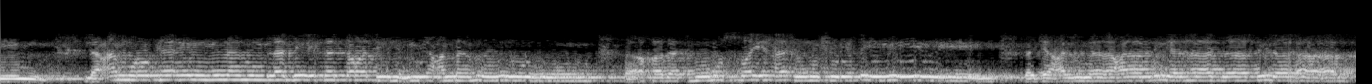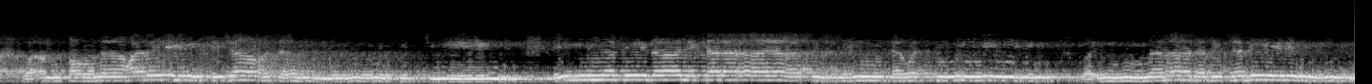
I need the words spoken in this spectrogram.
لعمرك إنهم لفي فترتهم يعمهون. فأخذتهم الصيحة مشرقين فجعلنا عاليها سافلها وأمطرنا عليهم حجارة من سجين إن في ذلك لآيات للمتوسمين وإنها لبسبيل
